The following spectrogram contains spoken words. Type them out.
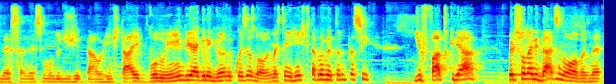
Nessa nesse mundo digital, a gente está evoluindo e agregando coisas novas, mas tem gente que está aproveitando para se, de fato, criar personalidades novas, né?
